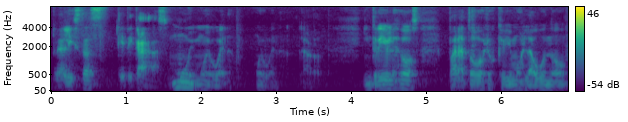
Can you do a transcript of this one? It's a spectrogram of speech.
realistas que te cagas. Muy, muy buena, muy buena, la verdad. Increíbles 2, para todos los que vimos la 1,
